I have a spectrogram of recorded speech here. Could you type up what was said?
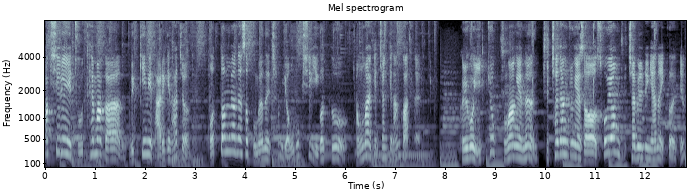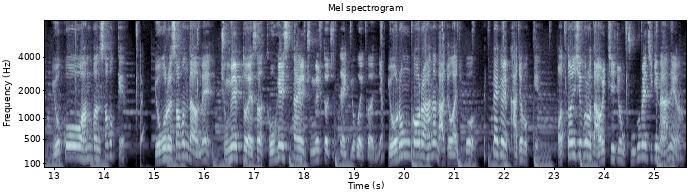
확실히 두 테마가 느낌이 다르긴 하죠. 어떤 면에서 보면은 참 영국식 이것도 정말 괜찮긴 한 것 같아요. 그리고 이쪽 중앙에는 주차장 중에서 소형 주차 빌딩이 하나 있거든요. 요거 한번 써볼게요. 요거를 써본 다음에 중밀도에서 독일 스타일 중밀도 주택 요거 있거든요. 요런 거를 하나 놔줘가지고 혜택을 가져볼게요. 어떤 식으로 나올지 좀 궁금해지기는 하네요.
